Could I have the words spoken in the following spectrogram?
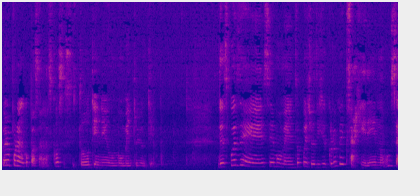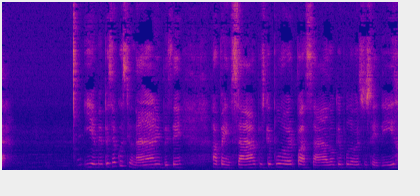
Pero por algo pasan las cosas y todo tiene un momento y un tiempo. Después de ese momento, pues yo dije, creo que exageré, ¿no? O sea, y me empecé a cuestionar, empecé a pensar, pues, qué pudo haber pasado, qué pudo haber sucedido,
